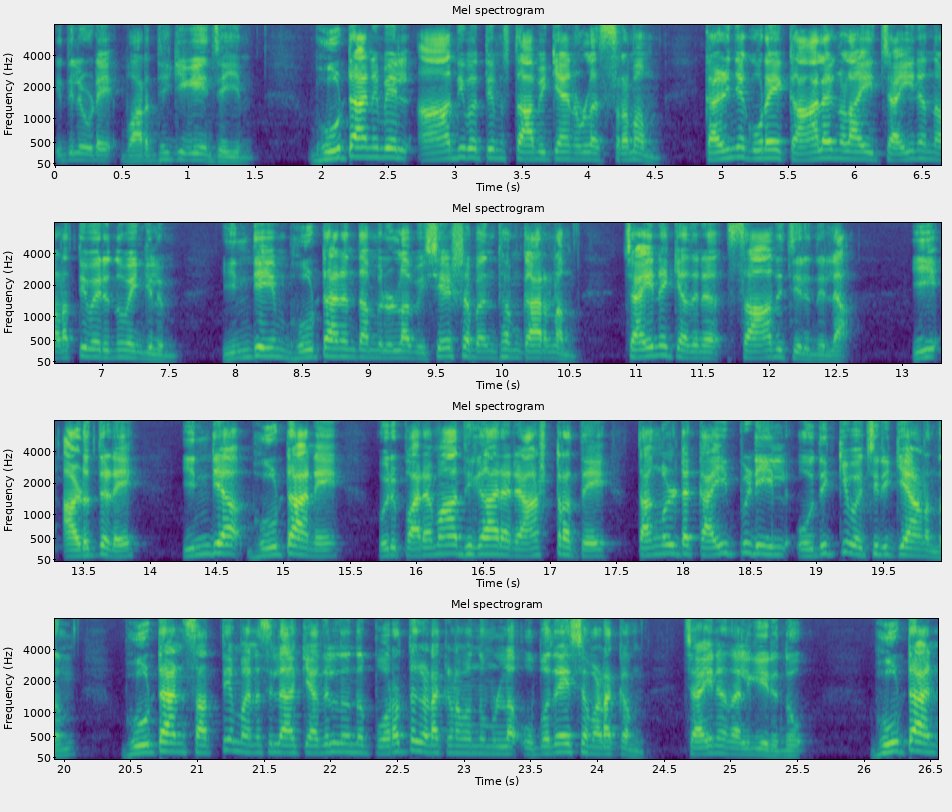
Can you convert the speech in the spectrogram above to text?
ഇതിലൂടെ വർദ്ധിക്കുകയും ചെയ്യും. ഭൂട്ടാനുമേൽ ആധിപത്യം സ്ഥാപിക്കാനുള്ള ശ്രമം കഴിഞ്ഞ കുറേ കാലങ്ങളായി ചൈന നടത്തിവരുന്നുവെങ്കിലും ഇന്ത്യയും ഭൂട്ടാനും തമ്മിലുള്ള വിശേഷ ബന്ധം കാരണം ചൈനയ്ക്ക് അതിന് സാധിച്ചിരുന്നില്ല. ഈ അടുത്തിടെ ഇന്ത്യ ഭൂട്ടാനെ ഒരു പരമാധികാര രാഷ്ട്രത്തെ തങ്ങളുടെ കൈപ്പിടിയിൽ ഒതുക്കി വച്ചിരിക്കുകയാണെന്നും ഭൂട്ടാൻ സത്യം മനസ്സിലാക്കി അതിൽ നിന്ന് പുറത്തു കിടക്കണമെന്നുമുള്ള ഉപദേശമടക്കം ചൈന നൽകിയിരുന്നു. ഭൂട്ടാൻ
